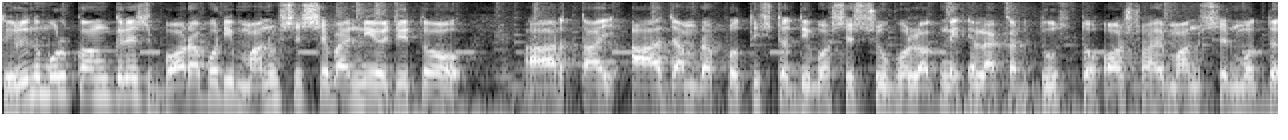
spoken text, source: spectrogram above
তৃণমূল কংগ্রেস বরাবরই মানুষের সেবায় নিয়োজিত। আর তাই আজ আমরা প্রতিষ্ঠা দিবসের শুভ লগ্নে এলাকার দুস্থ, অসহায় মানুষের মধ্যে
